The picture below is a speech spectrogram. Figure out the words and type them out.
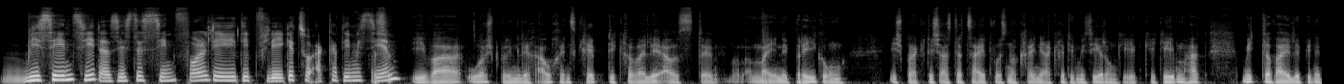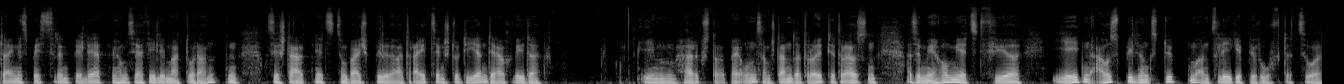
Wie sehen Sie das? Ist es sinnvoll, die, die Pflege zu akademisieren? Also ich war ursprünglich auch ein Skeptiker, weil ich aus der, meine Prägung ist praktisch aus der Zeit, wo es noch keine Akademisierung ge gegeben hat. Mittlerweile bin ich da eines Besseren belehrt. Wir haben sehr viele Maturanten. Wir starten jetzt zum Beispiel 13 Studierende auch wieder im Herbst bei uns am Standort Reute draußen. Also wir haben jetzt für jeden Ausbildungstypen einen Pflegeberuf dazu.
